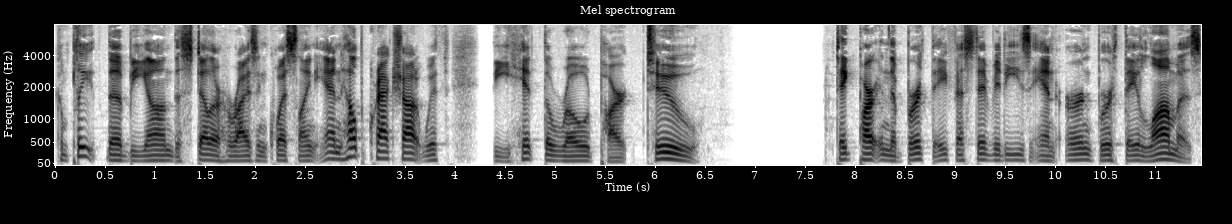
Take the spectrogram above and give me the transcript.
complete the Beyond the Stellar Horizon questline, and help Crackshot with the Hit the Road Part 2. Take part in the birthday festivities and earn birthday llamas.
